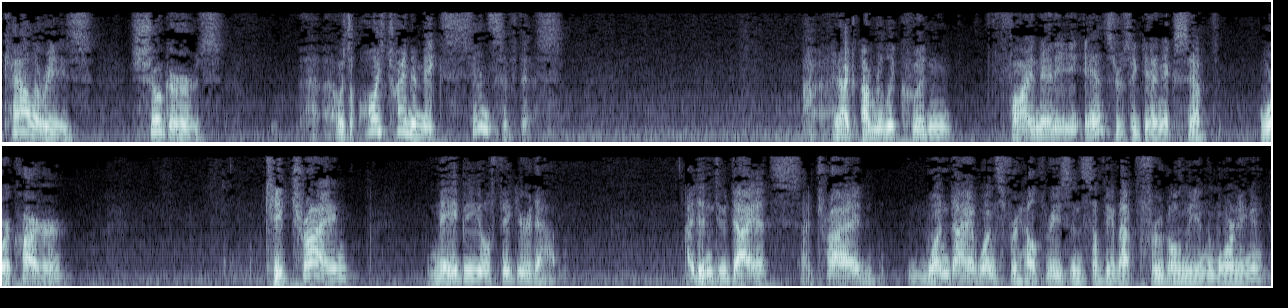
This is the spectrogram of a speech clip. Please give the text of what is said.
calories, sugars. I was always trying to make sense of this. and I, I really couldn't find any answers again except work harder, keep trying, maybe you'll figure it out. I didn't do diets. I tried one diet once for health reasons, something about fruit only in the morning, and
